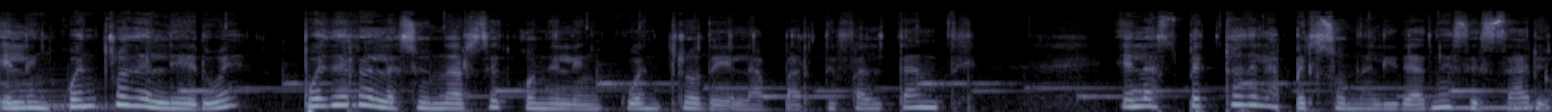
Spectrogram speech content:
El encuentro del héroe puede relacionarse con el encuentro de la parte faltante, el aspecto de la personalidad necesario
